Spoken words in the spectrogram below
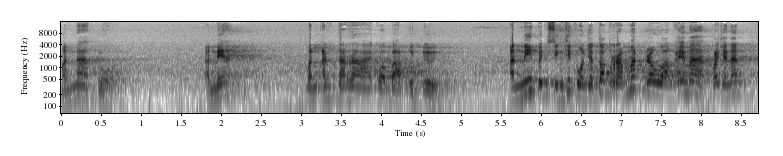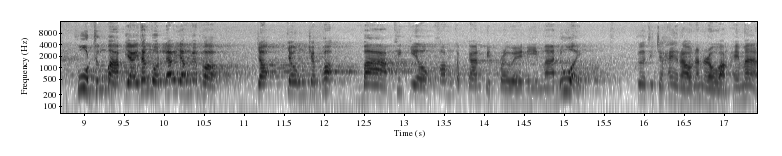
มันน่ากลัว อันเนี้ย มันอันตรายกว่าบาปอื่น ๆ อันนี้เป็นสิ่งที่ควรจะต้องระมัดระวังให้มาก เพราะฉะนั้นพูดถึงบาปใหญ่ทั้งหมดแล้วยังไม่พอเจาะจงเฉพาะบาปที่เกี่ยวข้องกับการผิดประเวณีมาด้วย เพื่อที่จะให้เรานั้นระวังให้มาก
